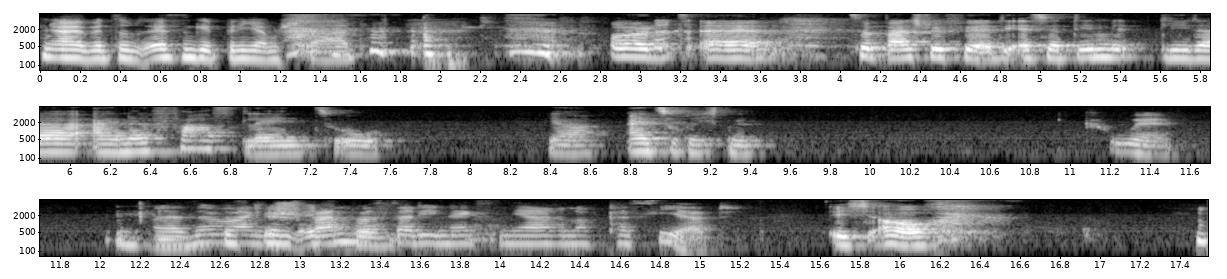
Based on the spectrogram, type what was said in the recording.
Ja, wenn es ums Essen geht, bin ich am Start. Und äh, zum Beispiel für die SJD-Mitglieder eine Fastlane zu, ja, einzurichten. Cool. Mhm. Da sind wir mal gespannt, cool. was da die nächsten Jahre noch passiert. Ich auch.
